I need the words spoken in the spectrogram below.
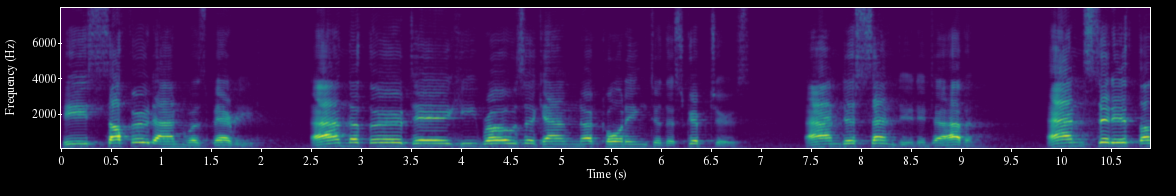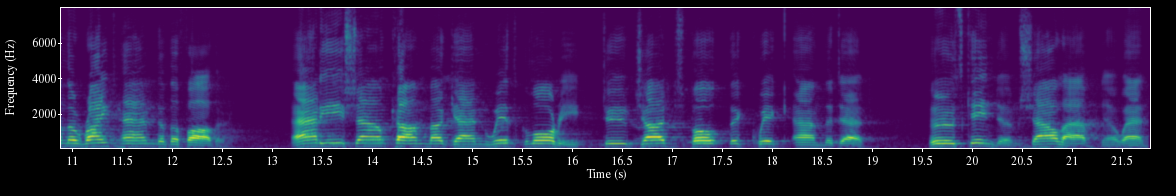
He suffered and was buried, and the third day he rose again according to the Scriptures, and descended into heaven and sitteth on the right hand of the Father. And he shall come again with glory to judge both the quick and the dead, whose kingdom shall have no end.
